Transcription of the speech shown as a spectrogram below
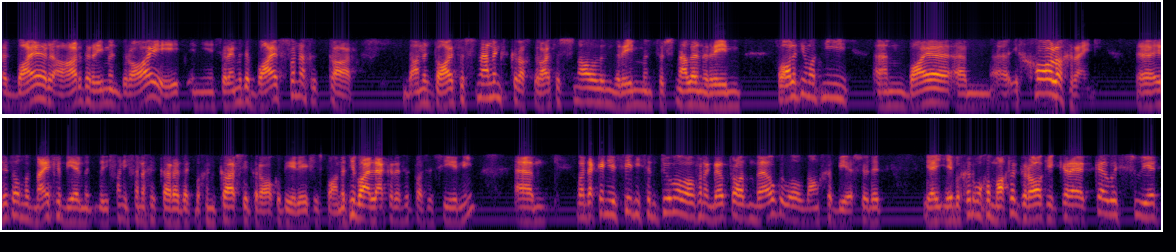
wat baie harde rem en draai het en jy ry met 'n baie vinnige kar dan is daai versnellingskrag, daai versnel en rem en versnel en rem, veral as iemand nie ehm um, baie ehm um, uh, egalig ry nie. Uh, het dit al met my gebeur met met die van die vinnige karre dat ek begin karsiek raak op die resiesbaan. Dit is nie baie lekker as 'n passasier nie. Ehm um, want dan kan jy sien die simptome waarvan ek nou praat met alkohol dan gebeur. So dit jy jy begin ongemaklik raak, jy kry 'n koue sweet.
